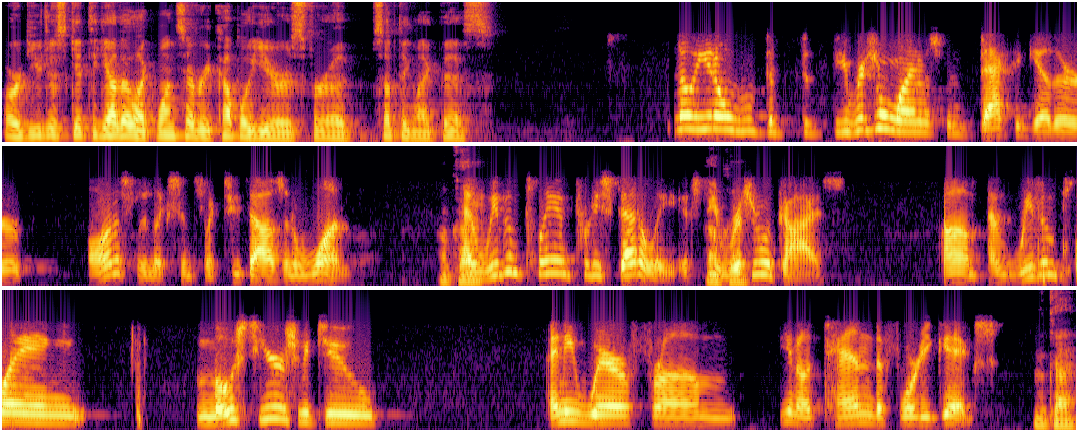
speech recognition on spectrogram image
or do you just get together like once every couple years for a something like this? No, you know, the the, the original lineup's been back together honestly like since like 2001. Okay. and we've been playing pretty steadily. It's the Okay. original guys, um, and we've been playing. Most years we do anywhere from you know ten to forty gigs. okay.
